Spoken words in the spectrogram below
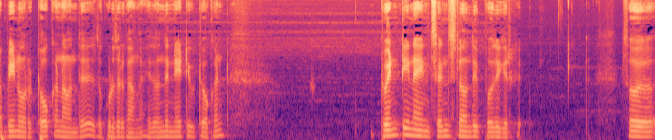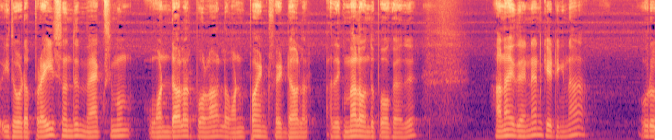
அப்படின்னு ஒரு டோக்கனை வந்து இது கொடுத்துருக்காங்க. இது வந்து நேட்டிவ் டோக்கன் டுவெண்ட்டி நைன் சென்ட்ஸில் வந்து இப்போதைக்கு இருக்குது ஸோ இதோட ப்ரைஸ் வந்து மேக்ஸிமம் ஒன் டாலர் போகலாம் இல்லை ஒன் பாயிண்ட் ஃபைவ் டாலர் அதுக்கு மேலே வந்து போகாது. ஆனால் இது என்னன்னு கேட்டிங்கன்னா ஒரு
